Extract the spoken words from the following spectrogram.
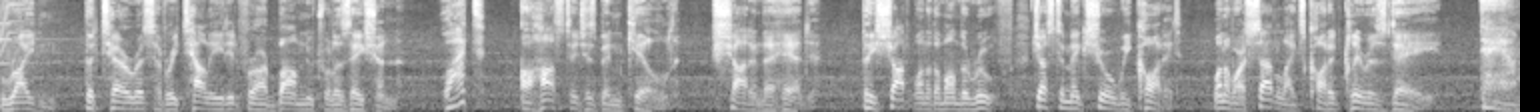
Raiden, the terrorists have retaliated for our bomb neutralization. What? A hostage has been killed, shot in the head. They shot one of them on the roof, just to make sure we caught it. One of our satellites caught it clear as day. Damn.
